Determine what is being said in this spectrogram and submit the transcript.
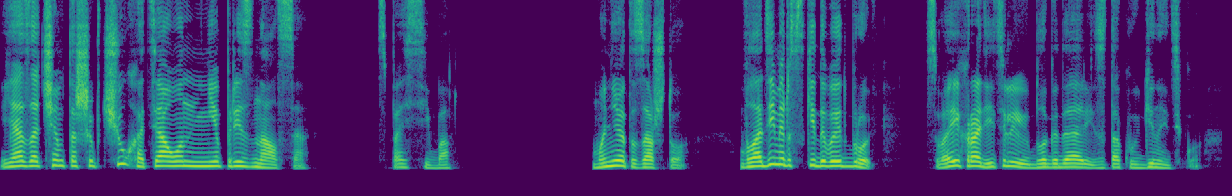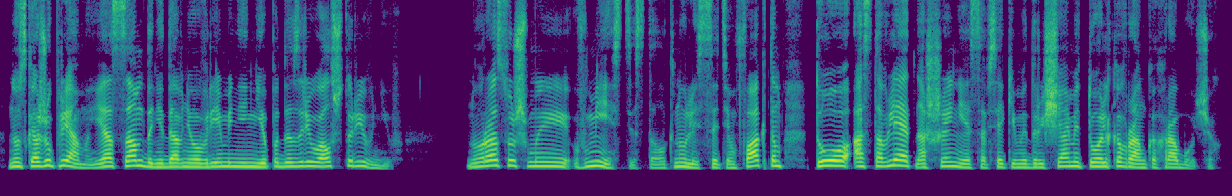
Я зачем-то шепчу, хотя он не признался. Спасибо. Мне-то за что? Владимир скидывает бровь. Своих родителей благодари за такую генетику. Но скажу прямо, я сам до недавнего времени не подозревал, что ревнив. Но раз уж мы вместе столкнулись с этим фактом, то оставляй отношения со всякими дрыщами только в рамках рабочих.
